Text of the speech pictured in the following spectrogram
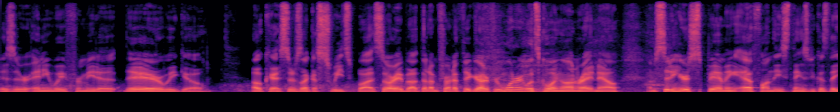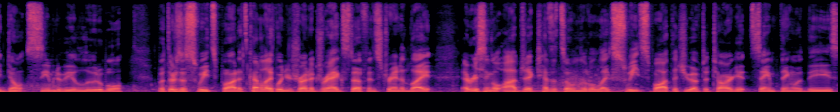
Is there any way for me to... There we go. Okay, so there's like a sweet spot. Sorry about that. I'm trying to figure out if you're wondering what's going on right now. I'm sitting here spamming F on these things because they don't seem to be lootable, but there's a sweet spot. It's kind of like when you're trying to drag stuff in Stranded Light. Every single object has its own little like sweet spot that you have to target. Same thing with these.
